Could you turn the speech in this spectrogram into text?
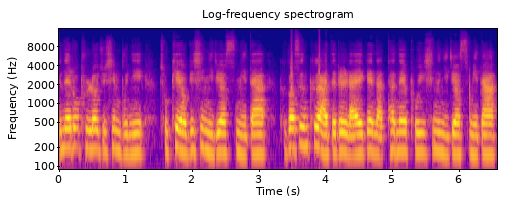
은혜로 불러주신 분이 좋게 여기신 일이었습니다. 그것은 그 아들을 나에게 나타내 보이시는 일이었습니다.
